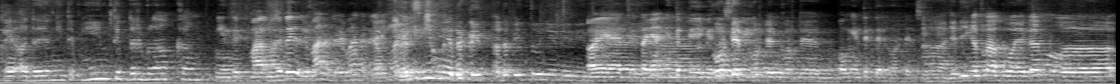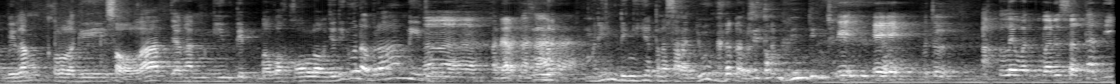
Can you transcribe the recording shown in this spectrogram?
Kayak ada yang ngintip-ngintip dari belakang. Ngintip, mak- maksudnya dari mana? Dari mana? Dari mana? Dari sini ada pin- ada pintunya nih. nih. Oh iya, ceritanya ngintip di pintu Gorden, sini. gorden, gorden. Oh ngintip dari horden sini. Nah, jadi ingatlah gue ya kan eh, bilang kalau lagi sholat jangan ngintip bawah kolong. Jadi gue nggak berani tuh. Ah, Padahal penasaran. Mer- merinding iya penasaran juga. Tapi tetap merinding. Eh, eh, eh, betul. Aku lewat barusan tadi,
